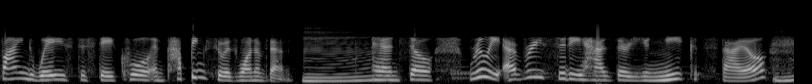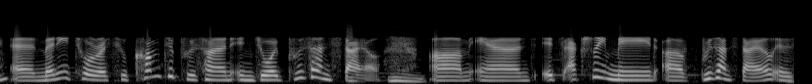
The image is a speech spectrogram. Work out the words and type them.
find ways to stay cool, and Papingsu is one of them. Mm. And so, really, every city has their unique style, mm-hmm. and many tourists who come to Busan enjoy Busan style. Mm. Um, and it's actually made of Busan style is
